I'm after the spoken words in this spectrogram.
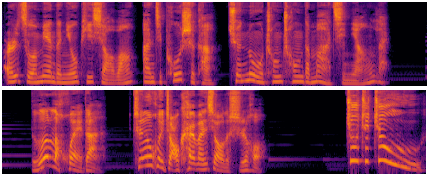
而左面的牛皮小王安吉普什卡却怒冲冲地骂起娘来：“得了，坏蛋，真会找开玩笑的时候！”啾啾啾！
